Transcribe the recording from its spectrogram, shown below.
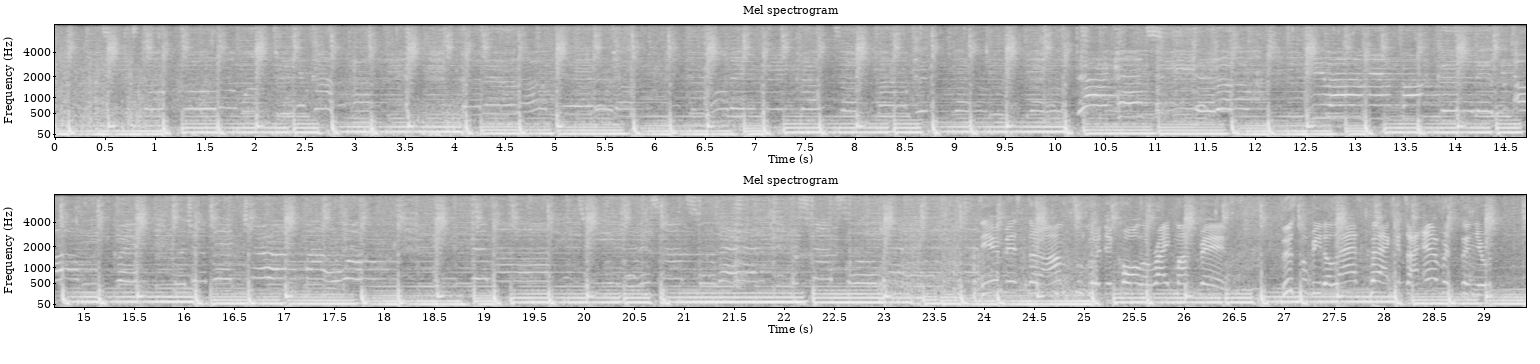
This will be the last package I ever send you.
